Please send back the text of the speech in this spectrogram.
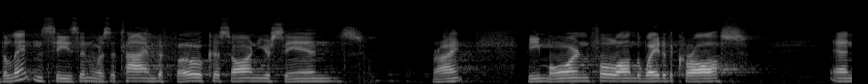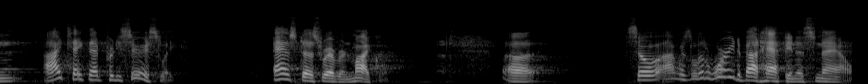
the Lenten season was a time to focus on your sins, right? Be mournful on the way to the cross. And I take that pretty seriously, as does Reverend Michael. Uh, so I was a little worried about happiness now.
